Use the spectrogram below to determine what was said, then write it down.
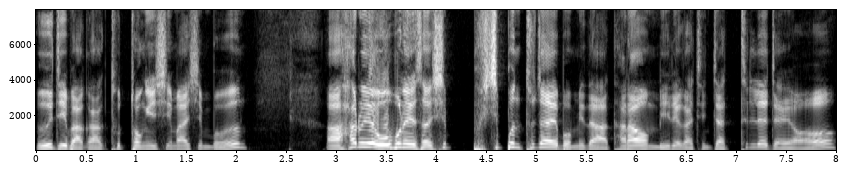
의지 바각, 두통이 심하신 분. 아, 하루에 5분에서 10 분 투자해 봅니다. 달아온 미래가 진짜 틀려져요.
